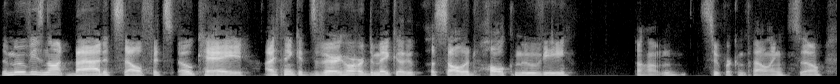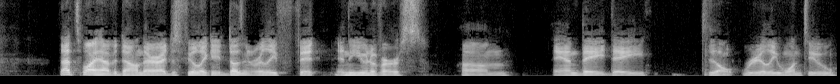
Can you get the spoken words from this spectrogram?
the movie's not bad itself. It's okay. I think it's very hard to make a, a solid Hulk movie um, super compelling. So that's why I have it down there. I just feel like it doesn't really fit in the universe. Um, and they they don't really want to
